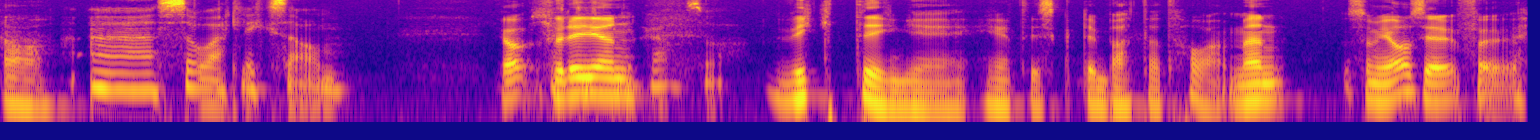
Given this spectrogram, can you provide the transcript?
Ja. Eh, så att liksom... ja, för det är ju en bra, viktig eh, etisk debatt att ha. Men som jag ser för,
